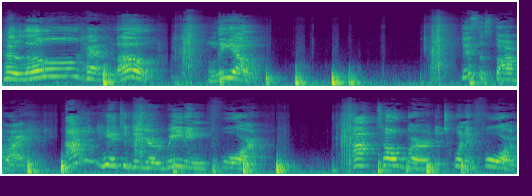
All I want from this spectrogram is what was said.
Hello, hello, Leo. This is Starbright. I am here to do your reading for October the 24th.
